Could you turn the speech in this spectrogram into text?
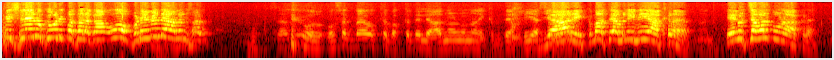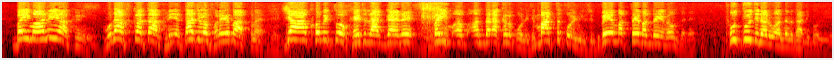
پچھلے نو کیوں نہیں پتا لگا؟ وہ بڑے بھی آلم سن۔ ہو سکتا ہے اتنے وقت لحاظ یار حکمت عملی نہیں آخنا یہ چول پونا آخنا بئیمانی آخنی منافقت آخنی ہے دجلو فریب آخنا ہے۔ یا آخو بھی دھوکھے چ لگ گئے نے بئی اندر اکل کوئی نہیں مت کوئی نہیں سی بے متے بندے ایویں ہوں نے۔ فدو جنہوں آدھے ساری بولیے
